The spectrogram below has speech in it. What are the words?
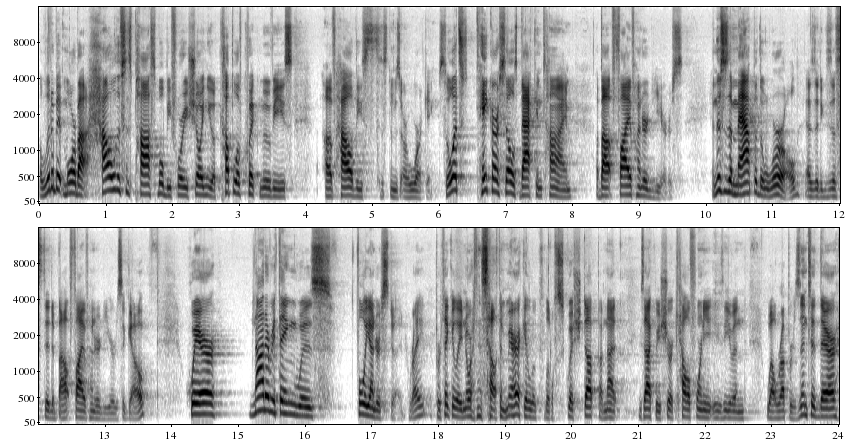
a little bit more about how this is possible before showing you a couple of quick movies of how these systems are working. So let's take ourselves back in time about 500 years. And this is a map of the world as it existed about 500 years ago, where not everything was fully understood, right? Particularly North and South America looks a little squished up. I'm not exactly sure California is even well represented there,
